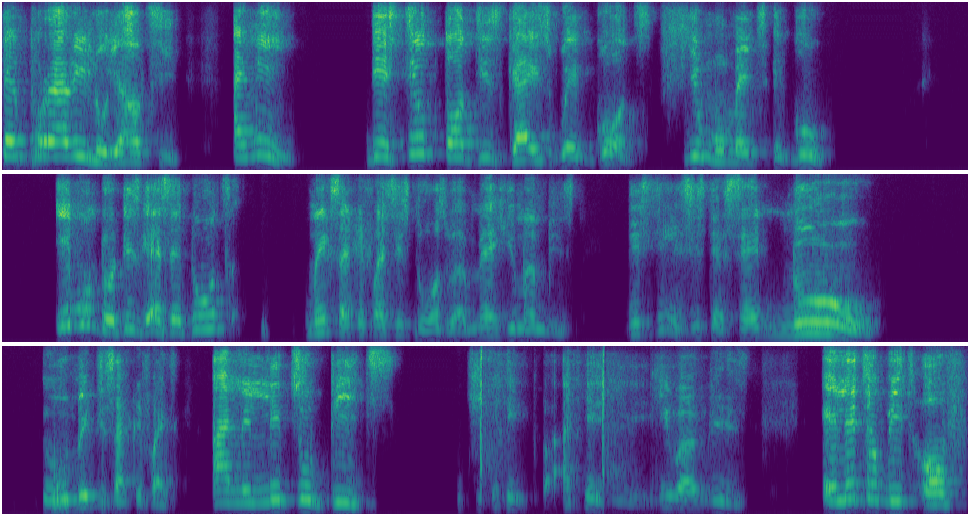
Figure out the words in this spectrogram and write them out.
temporary loyalty. I mean, they still thought these guys were gods few moments ago. Even though these guys said, "Don't make sacrifices to us, we are mere human beings," they still insisted, said, "No, we will make the sacrifice." And a little bit, human beings, a little bit of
